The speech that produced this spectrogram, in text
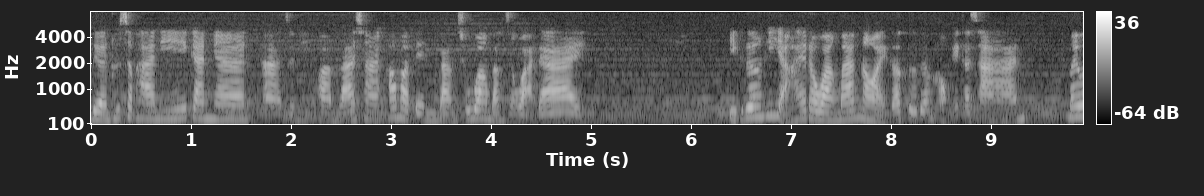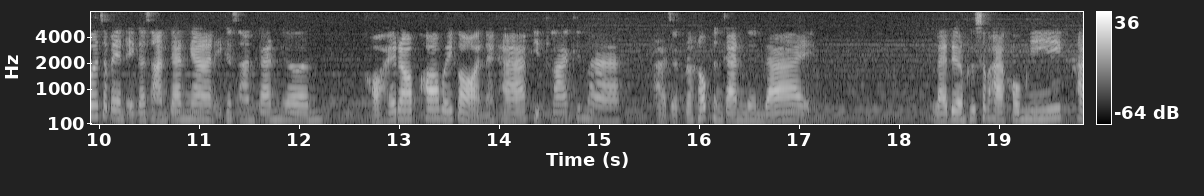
เดือนพฤษภานี้การงานอาจจะมีความล่าช้าเข้ามาเป็นบางช่วงบางจังหวะได้ อีกเรื่องที่อยากให้ระวังมากหน่อยก็คือเรื่องของเอกสาร ไม่ว่าจะเป็นเอกสารการงาน เอกสารการเงิน ขอให้รอบคอบไว้ก่อนนะคะ ผิดพลาดขึ้นมาอาจจะกระทบถึงการเงินได้ และเดือนพฤษภาคมนี้ใคร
